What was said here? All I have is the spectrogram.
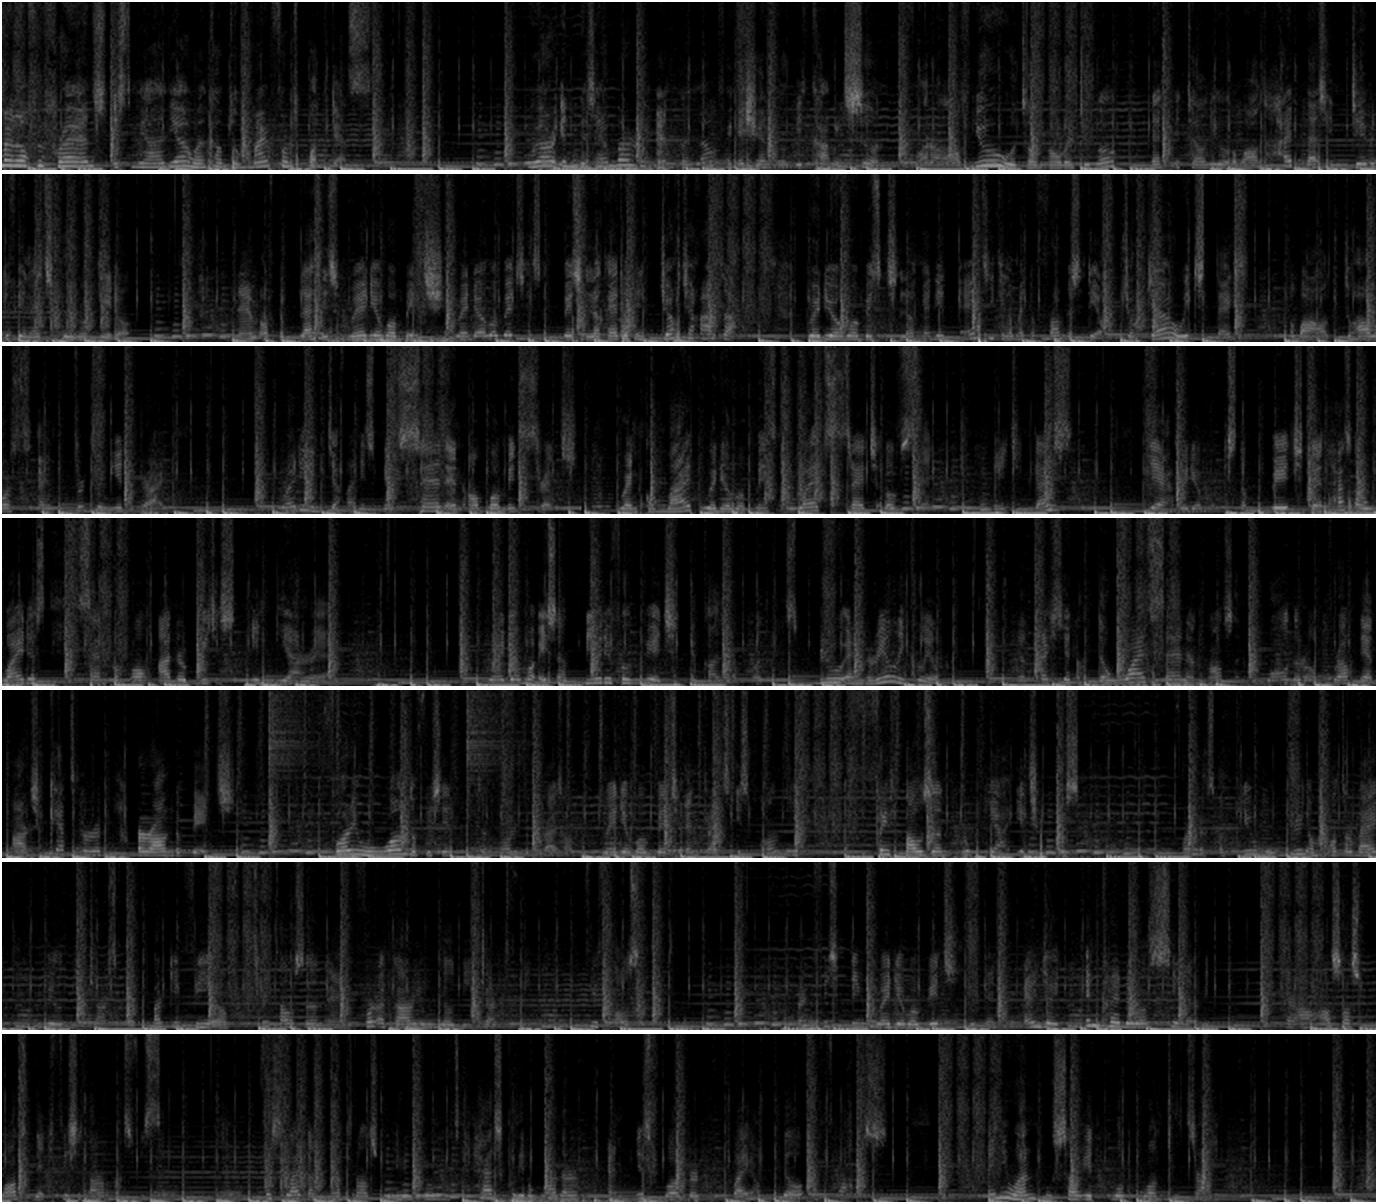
lovely friends, it's me Alliya. Welcome to my first podcast. We are in December and the long vacation will be coming soon. For all of you who don't know where to go, let me tell you about Hyde Place in Jepitu Village, Gunung Kidul. The Name of the place is Wediombo Beach. Wediombo Beach is a beach located in Yogyakarta. Wediombo Beach is located 80 km from the city of Jogja, which takes about 2 hours and 30 minutes drive. Wedi in Javanese means sand and ombo means stretch. When combined, Wediombo means a wide stretch of sand. Imagine, guys? Yeah, Wediombo is a beach that has the widest sand among other beaches in the area. Wediombo is a beautiful beach. The color of water is blue and really clear. The texture of the white sand and also the boulder of rock that are scattered around the beach. For you want to visit, the price of the Wediombo beach entrance is only 5000 rupiah each person. For those of you who bring a motorbike, you will be charged a parking fee of 3000 and for a car you will be charged 5000 When visiting Wediombo beach, you can enjoy incredible scenery. There are also spots that visitors must visit. Just like a natural swimming pool which has clear water and is bordered by a pile of rocks. Anyone who saw it would want to try.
